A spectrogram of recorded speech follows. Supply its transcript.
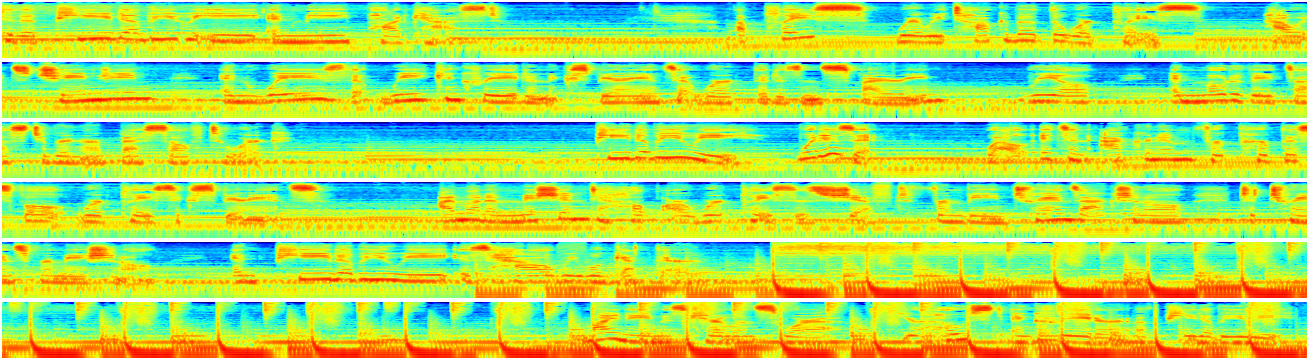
To the PWE and Me podcast, a place where we talk about the workplace, how it's changing, and ways that we can create an experience at work that is inspiring, real, and motivates us to bring our best self to work. PWE, what is it? Well, it's an acronym for Purposeful Workplace Experience. I'm on a mission to help our workplaces shift from being transactional to transformational and PWE is how we will get there. My name is Carolyn Swora, your host and creator of PWE.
